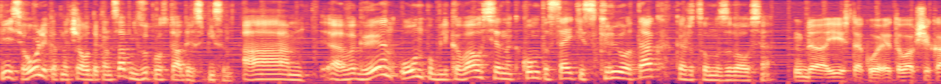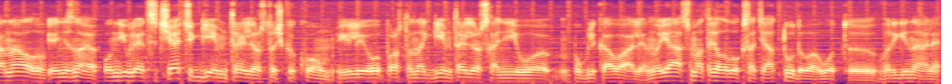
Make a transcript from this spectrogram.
весь ролик от начала до конца внизу просто адрес вписан. А VGN, он публиковался на каком-то сайте Screw кажется, он назывался. Да, есть такой. Это вообще канал, я не знаю, он является частью GameTrailers.com или вот просто на GameTrailers они его публиковали. Но я смотрел его, кстати, оттуда, вот э, в оригинале.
